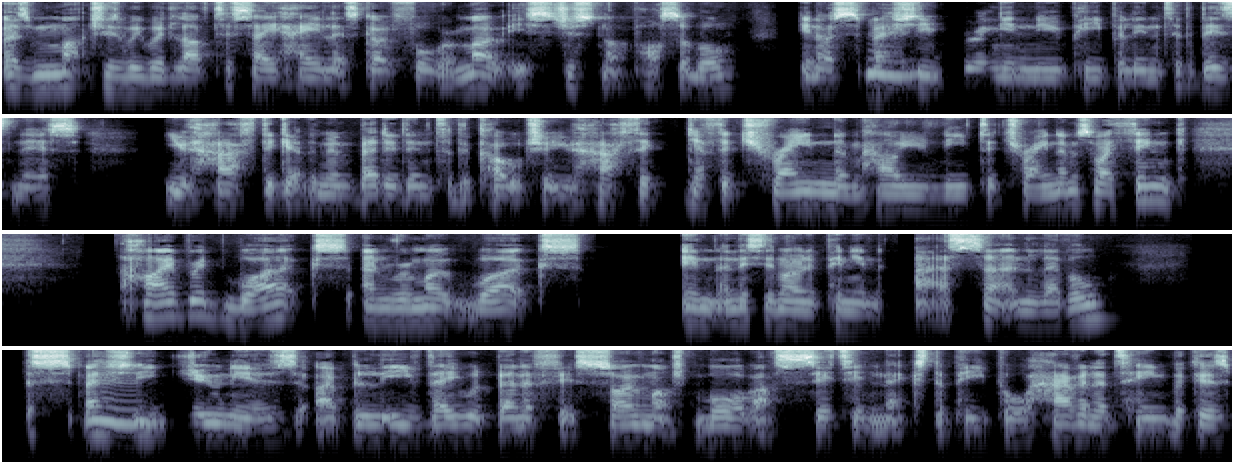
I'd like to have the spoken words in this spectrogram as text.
as much as we would love to say, "Hey, let's go full remote," it's just not possible. You know, especially bringing new people into the business you have to get them embedded into the culture. You have to you have to train them how you need to train them. So I think hybrid works and remote works in and this is my own opinion at a certain level. Especially mm. juniors, I believe they would benefit so much more about sitting next to people, having a team because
